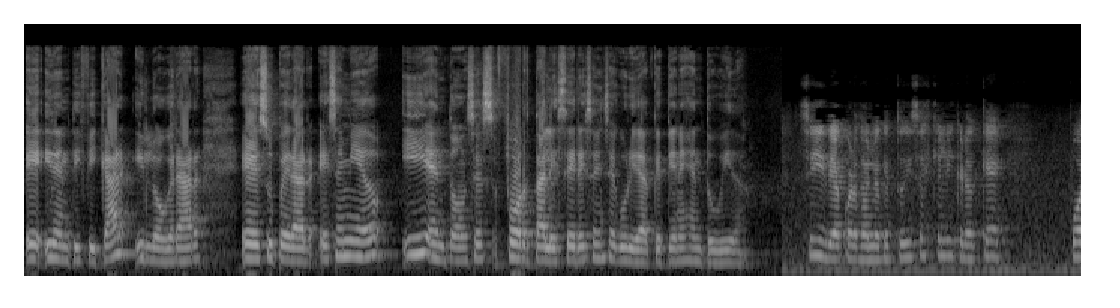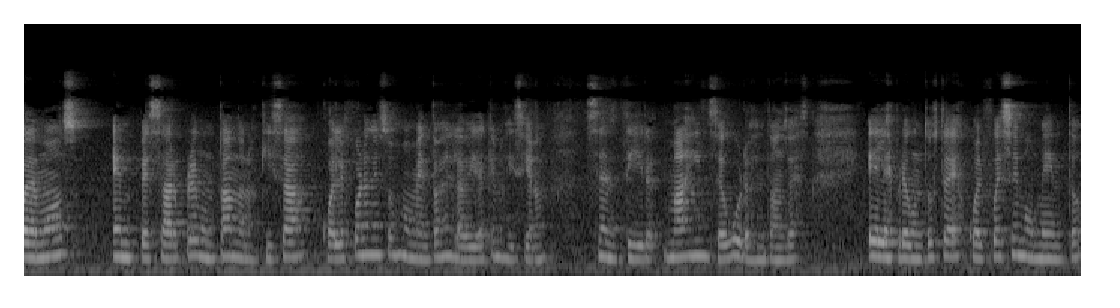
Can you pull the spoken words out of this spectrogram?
eh, identificar y lograr eh, superar ese miedo y entonces fortalecer esa inseguridad que tienes en tu vida. Sí, de acuerdo a lo que tú dices, Kelly, creo que podemos empezar preguntándonos quizá cuáles fueron esos momentos en la vida que nos hicieron sentir más inseguros. Entonces, eh, les pregunto a ustedes cuál fue ese momento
